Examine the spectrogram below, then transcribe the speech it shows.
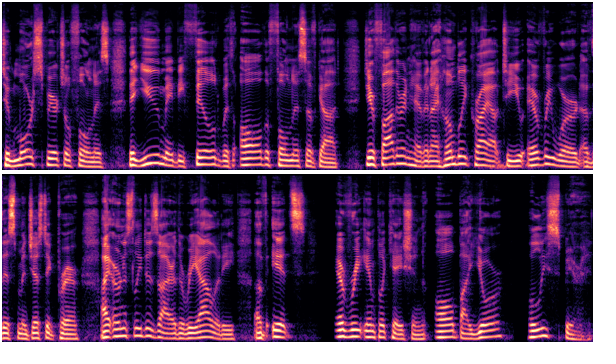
to more spiritual fullness, that you may be filled with all the fullness of God. Dear Father in heaven, I humbly cry out to you every word of this majestic prayer. I earnestly desire the reality of its every implication, all by your Holy Spirit.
